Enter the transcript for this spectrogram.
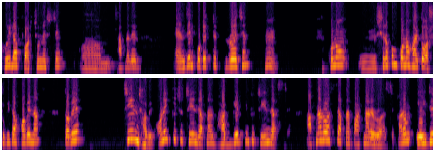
হুইল অফ ফরচুন এসছে আপনাদের অ্যাঞ্জেল প্রোটেক্টেড রয়েছেন, হুম কোনো সেরকম কোনো হয়তো অসুবিধা হবে না। তবে চেঞ্জ হবে। অনেক কিছু চেঞ্জ আপনার ভাগ্যের কিন্তু চেঞ্জ আসছে। আপনারও আসছে, আপনার পার্টনারেরও আসছে। কারণ এই যে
